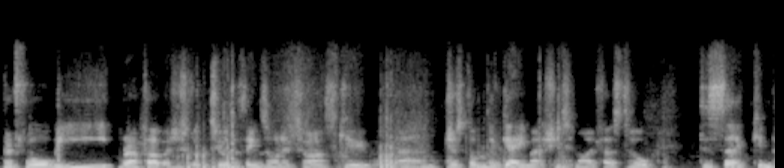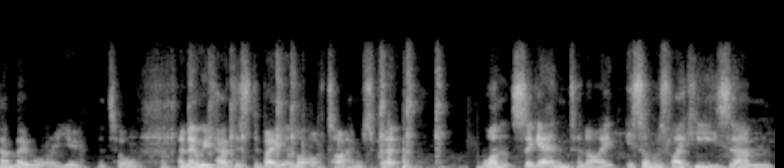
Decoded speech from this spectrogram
before we wrap up, I just got two other things I wanted to ask you. Um, just on the game actually tonight, first of all, does uh, Kimpembe worry you at all? I know we've had this debate a lot of times, but once again tonight, it's almost like he's, um,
